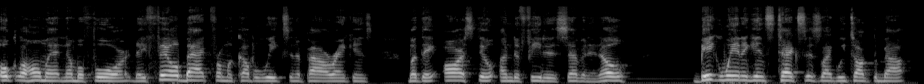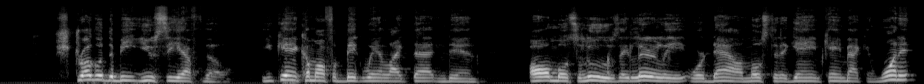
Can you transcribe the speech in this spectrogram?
Oklahoma at number four. They fell back from a couple weeks in the power rankings but they are still undefeated at 7 and 0. Big win against Texas, like we talked about. Struggled to beat UCF, though. You can't come off a big win like that and then almost lose. They literally were down most of the game, came back and won it.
